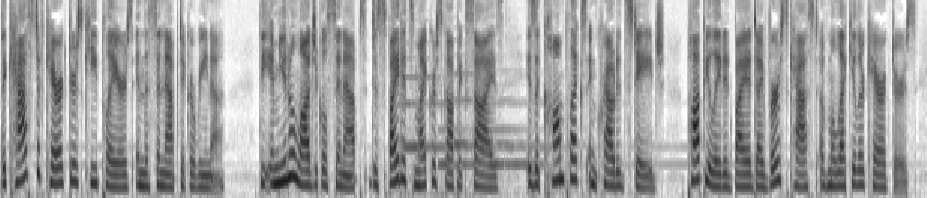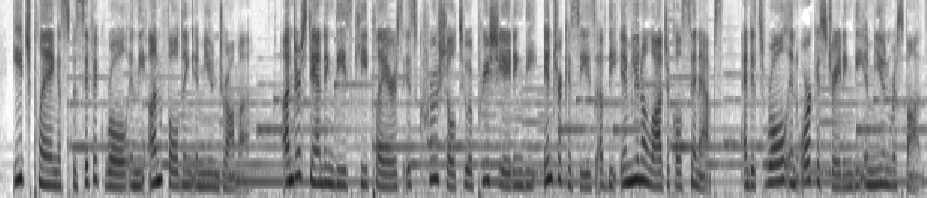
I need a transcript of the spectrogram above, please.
The cast of characters key players in the synaptic arena. The immunological synapse, despite its microscopic size, is a complex and crowded stage, populated by a diverse cast of molecular characters, each playing a specific role in the unfolding immune drama. Understanding these key players is crucial to appreciating the intricacies of the immunological synapse and its role in orchestrating the immune response.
